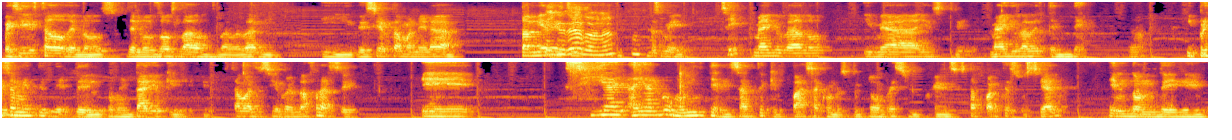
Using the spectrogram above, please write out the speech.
Pues sí, he estado de los, de los dos lados, la verdad, y, de cierta manera también... ha ayudado, ¿no? Pues sí, me ha ayudado y me ha, este, me ha ayudado a entender, ¿no? Y precisamente del comentario que, que, estabas diciendo en la frase, eh, sí hay, algo muy interesante que pasa con respecto a hombres y mujeres, esta parte social en donde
